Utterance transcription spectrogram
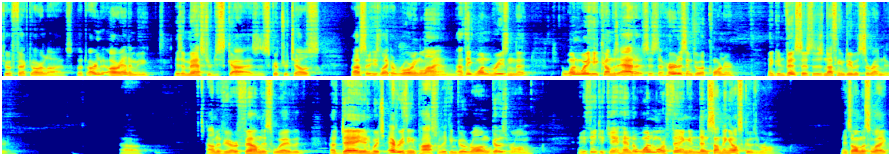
to affect our lives. But our, our enemy is a master of disguise. The scripture tells us that he's like a roaring lion. I think one reason that one way he comes at us is to herd us into a corner and convince us that there's nothing to do but surrender. Uh, I don't know if you ever found this way, but a day in which everything possibly can go wrong goes wrong, and you think you can't handle one more thing, and then something else goes wrong. It's almost like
